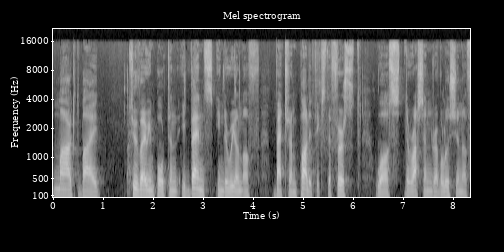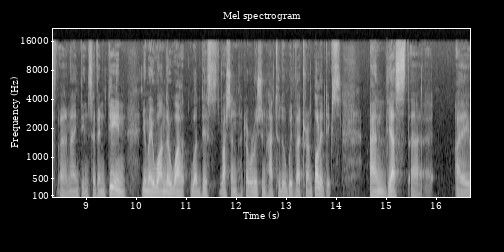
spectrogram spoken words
marked by two very important events in the realm of veteran politics. The first was the Russian Revolution of uh, 1917. You may wonder what, what this Russian Revolution had to do with veteran politics. And just uh, I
